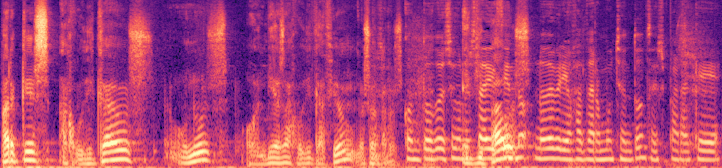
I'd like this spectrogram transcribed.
Parques adjudicados, unos, o en vías de adjudicación, nosotros. Con todo eso que nos está diciendo, no debería faltar mucho entonces para que,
